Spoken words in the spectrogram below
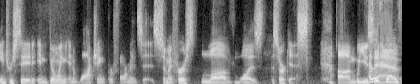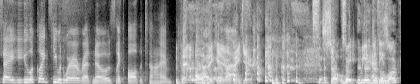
interested in going and watching performances. So my first love was the circus. Um we used I to have gonna say you look like you would wear a red nose like all the time. Th- oh Try to thank you thank you. So, So we, we there- had there's these a look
